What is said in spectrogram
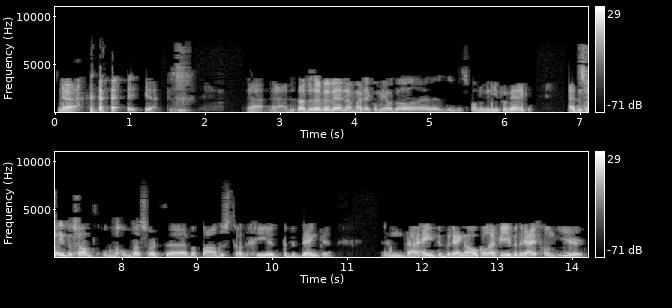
Ja, ja, precies. Ja, ja, dus dat is even wennen, maar daar kom je ook wel, uh, dat is gewoon een manier van werken. Ja, het is wel interessant om, om dat soort uh, bepaalde strategieën te bedenken en daarheen te brengen. Ook al heb je je bedrijf gewoon hier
